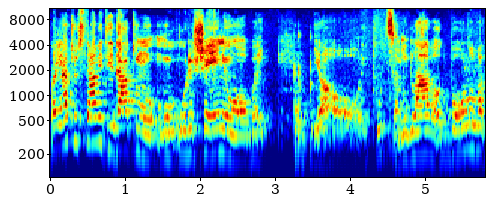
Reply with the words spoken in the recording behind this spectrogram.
Pa ja ću staviti datum u, u, rešenju, ovaj... Joj, puca mi glava od bolova.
